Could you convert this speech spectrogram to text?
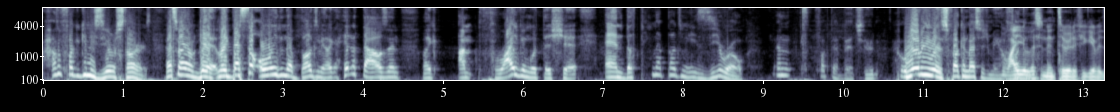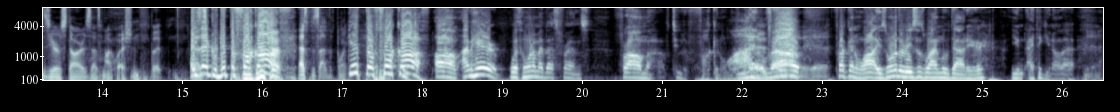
how the fuck you give me zero stars? That's what I don't get. Like, that's the only thing that bugs me. Like, I hit a thousand. Like, I'm thriving with this shit, and the thing that bugs me is zero. And fuck that bitch, dude. Whoever you is, fucking message me. I'll Why are you listening to it if you give it zero stars? That's my question. But Exactly. Get the fuck off. That's beside the point. Get the fuck off. Um, I'm here with one of my best friends from, dude, fucking wild, bro. yeah. Fucking wild. He's one of the reasons why I moved out here. You, I think you know that. Yeah.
